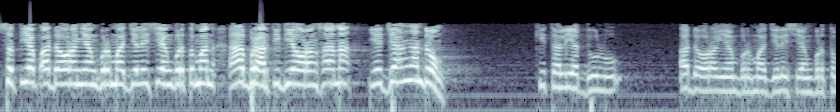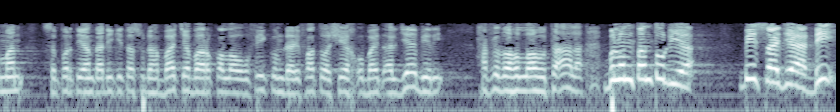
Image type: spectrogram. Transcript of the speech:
Setiap ada orang yang bermajelis, yang berteman, ah berarti dia orang sana. Ya jangan dong. Kita lihat dulu. Ada orang yang bermajelis, yang berteman. Seperti yang tadi kita sudah baca. Barakallahu fikum dari fatwa Syekh Ubaid Al-Jabiri. Hafizahullah Ta'ala. Belum tentu dia. Bisa jadi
